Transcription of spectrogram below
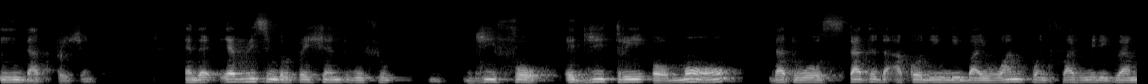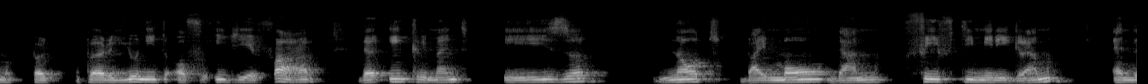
in that patient. And every single patient with G4, a G3 or more that was started accordingly by 1.5 milligram per, per unit of EGFR, the increment is not by more than 50 milligram. And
